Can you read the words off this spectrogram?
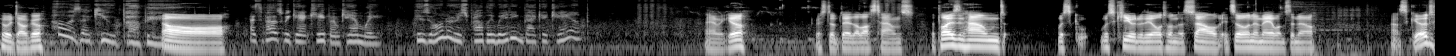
Poor, poor doggo. Who's a cute puppy? Oh, I suppose we can't keep him, can we? His owner is probably waiting back at camp. there we go. Rest update the lost hounds. The poison hound was was cured with the old hunter's salve. Its owner may want to know. That's good.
